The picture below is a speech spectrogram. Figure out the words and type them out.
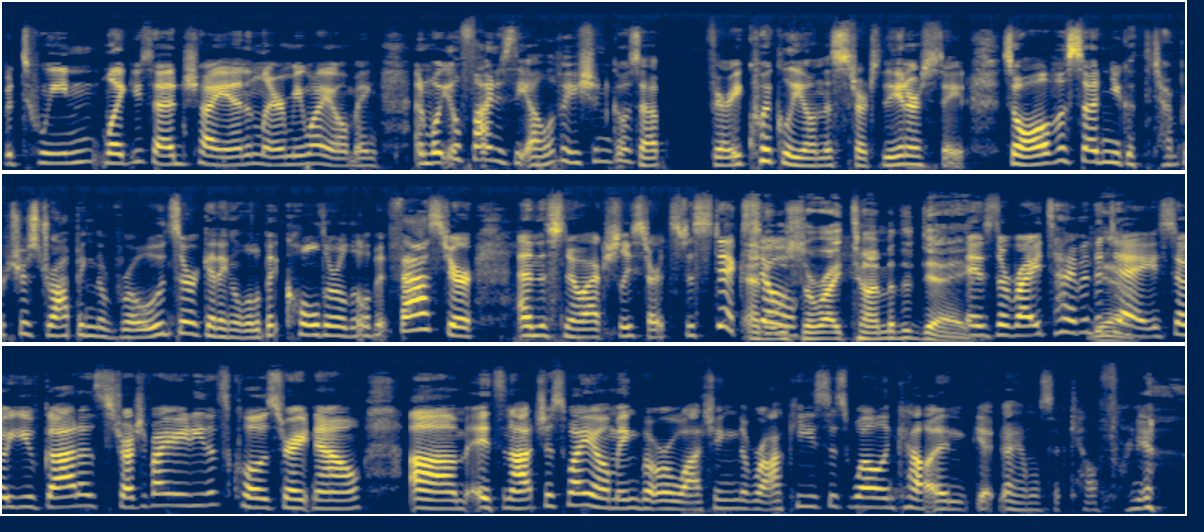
between, like you said, Cheyenne and Laramie, Wyoming. And what you'll find is the elevation goes up very quickly on this stretch of the interstate. So all of a sudden, you get the temperatures dropping, the roads are getting a little bit colder, a little bit faster, and the snow actually starts to stick. And so it was the right time of the day. It's the right time of the Yeah. day. So you've got a stretch of I eighty that's closed right now. Um, it's not just Wyoming, but we're watching the Rockies as well in Cal. And I almost said California.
